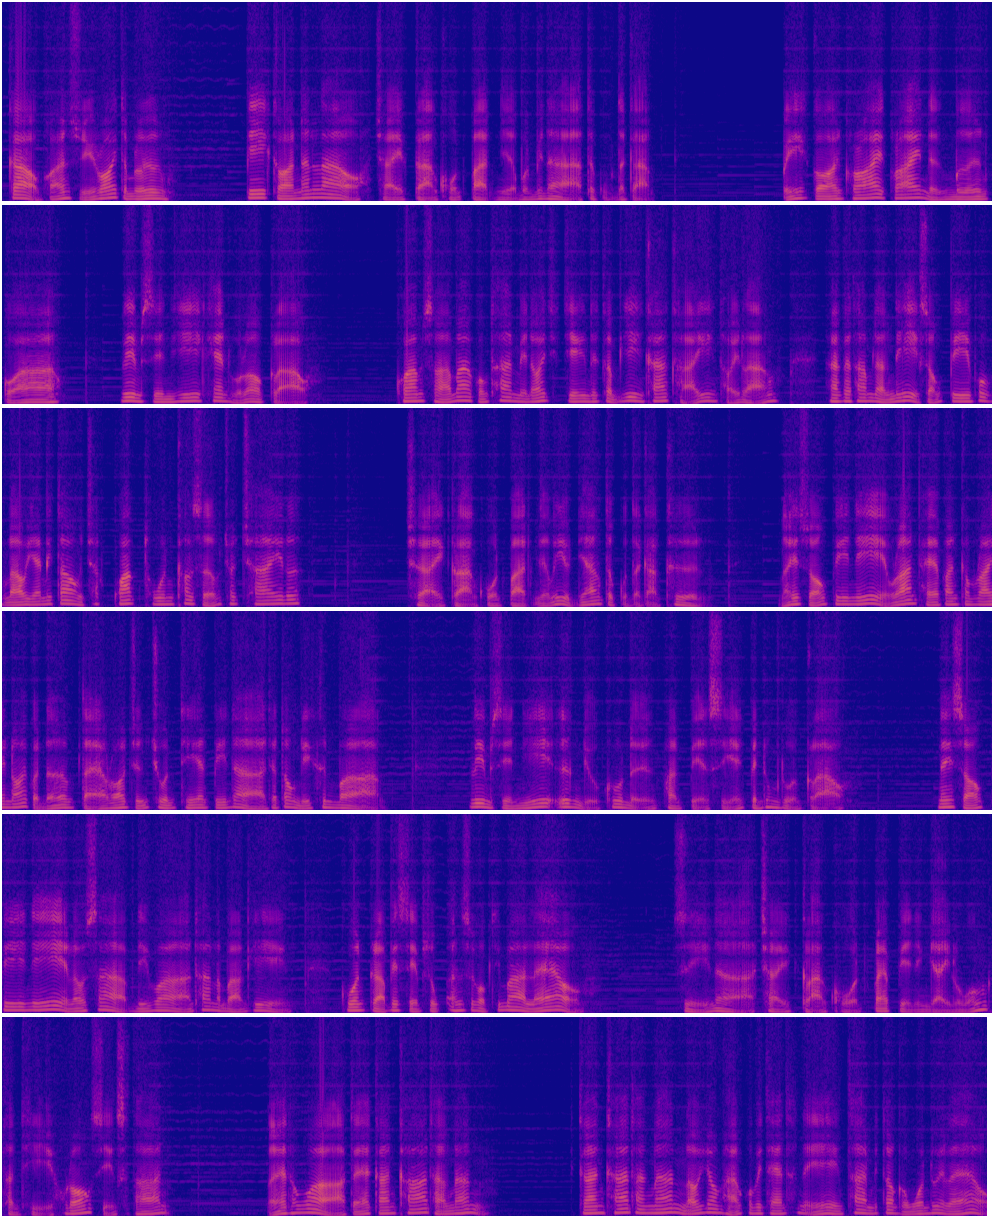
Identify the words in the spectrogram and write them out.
เก้าพันสี่ร้อยตำลึง ปีก่อนนั้นเล่าชายกลางคนปาดเหงื่อบนใบหน้าตะกุกตะกักปีก่อนคล้ายคล้ายหนึ่งหมื่นกว่าริมเซียนยี่แค่นหัวเรอกล่าว ความสามารถของท่านไม่น้อยจริงๆถึงกับยิ่งค้าขายยิ่งถอยหลัง หากกระทำดังนี้อีกสองปีพวกเรายังไม่ต้องชักควักทุนเข้าเสริมชดใช้หรือชายกลางโคนปาดเหงื่อไม่หยุดยั้งตะกุตะกักขึ้น ในสองปีนี้ร้านแผ่พันกำไรน้อยกว่าเดิม แต่รอถึงชวนเทียนปีหน้าจะต้องดีขึ้นบ้างริมเสียนยี่อึ้งอยู่คู่หนึ่งผ่านเปลี่ยนเสียงเป็นทุ่มดวนกล่าว ในสองปีนี้เราทราบดีว่าท่านลำบากยิ่งควรกลับไปเสพสุขอันสงบที่บ้านแล้ว สีหน้าชายกลางโขดแปรเปลี่ยนอย่างใหญ่หลวงทันทีร้องเสียงสะท้าน แต่ถ้าว่าแต่การค้าทางนั้น การค้าทางนั้นเราย่อมหาคนไปแทนท่านเอง ท่านไม่ต้องกังวลด้วยแล้ว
